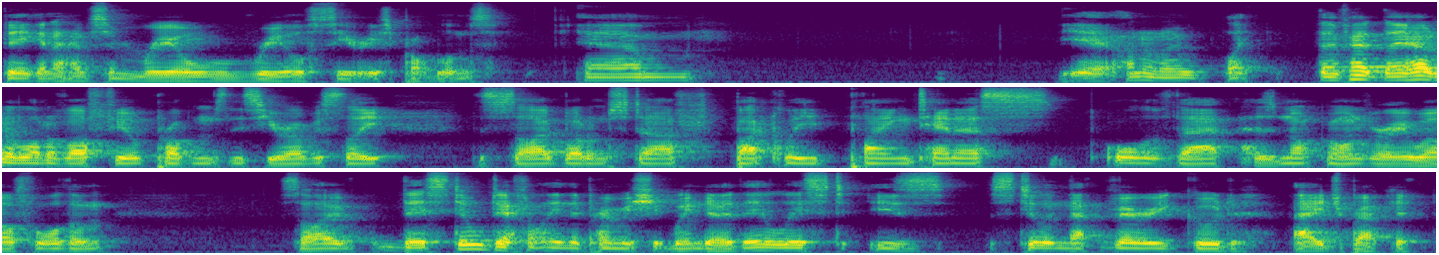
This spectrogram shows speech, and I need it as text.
they're going to have some real, real serious problems. Um, yeah, I don't know. Like they've had they had a lot of off field problems this year. Obviously, the Sidebottom stuff, Buckley playing tennis, all of that has not gone very well for them. So they're still definitely in the premiership window. Their list is still in that very good age bracket.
